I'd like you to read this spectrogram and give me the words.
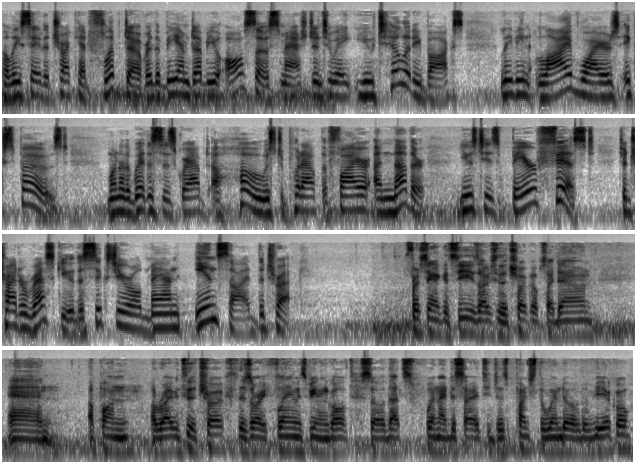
Police say the truck had flipped over. The BMW also smashed into a utility box, leaving live wires exposed. One of the witnesses grabbed a hose to put out the fire. Another used his bare fist to try to rescue the six year old man inside the truck. First thing I could see is obviously the truck upside down, and upon arriving to the truck, there's already flames being engulfed. So that's when I decided to just punch the window of the vehicle,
